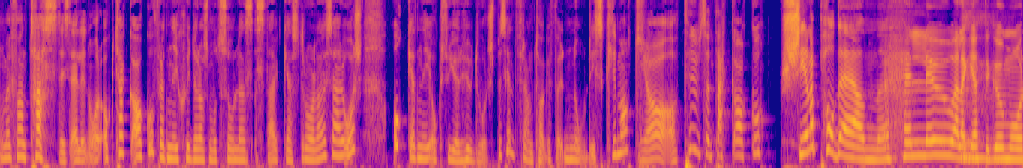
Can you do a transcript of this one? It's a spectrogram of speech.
Men fantastiskt Elinor. Och tack Ako för att ni skyddar oss mot solens starka strålar så här års. Och att ni också gör hudvård speciellt framtaget för nordiskt klimat. Ja, tusen tack Ako! Tjena podden! Hello alla göttegummor!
